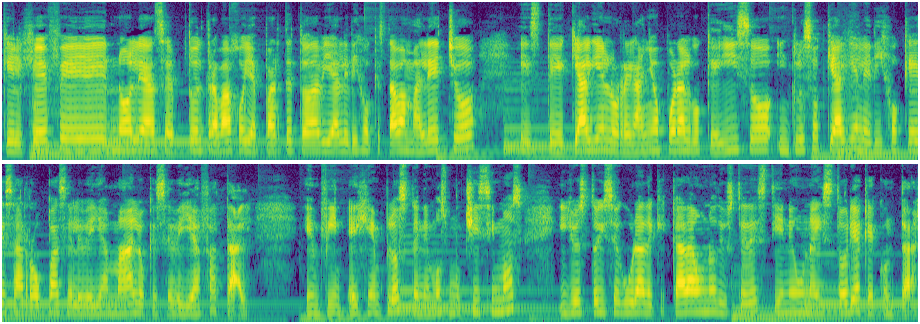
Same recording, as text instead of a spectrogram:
que el jefe no le aceptó el trabajo y aparte todavía le dijo que estaba mal hecho, este, que alguien lo regañó por algo que hizo, incluso que alguien le dijo que esa ropa se le veía mal o que se veía fatal. En fin, ejemplos tenemos muchísimos y yo estoy segura de que cada uno de ustedes tiene una historia que contar.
